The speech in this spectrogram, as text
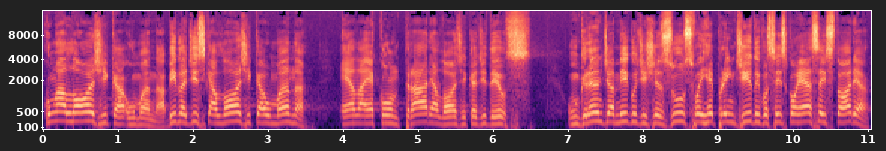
com a lógica humana. A Bíblia diz que a lógica humana, ela é contrária à lógica de Deus. Um grande amigo de Jesus foi repreendido, e vocês conhecem a história,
